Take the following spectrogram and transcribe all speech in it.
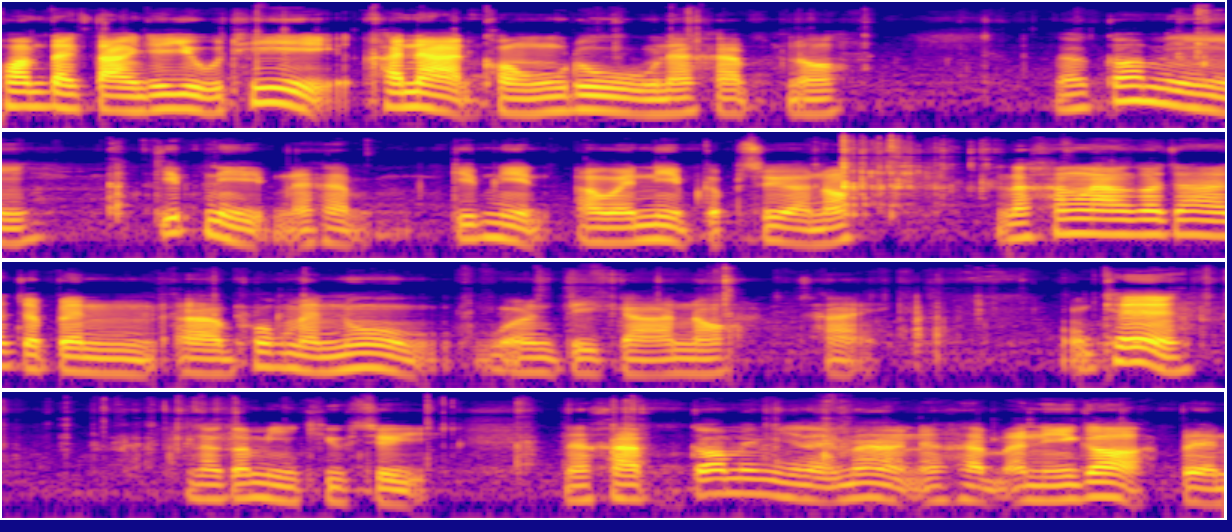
ความแตกต่างจะอยู่ที่ขนาดของรูนะครับเนาะแล้วก็มีกิฟหนีบนะครับกิฟหนีบเอาไว้หนีบกับเสื้อเนาะแล้วข้างล่างก็จะจะเป็นพวกแมนนวลวอร์ตีการ์ดเนาะใช่โอเค แล้วก็มี Q4 นะครับก็ไม่มีอะไรมากนะครับ อันนี้ก็เป็น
